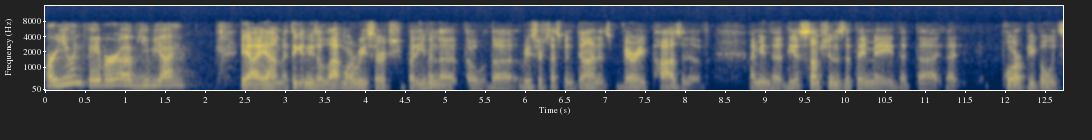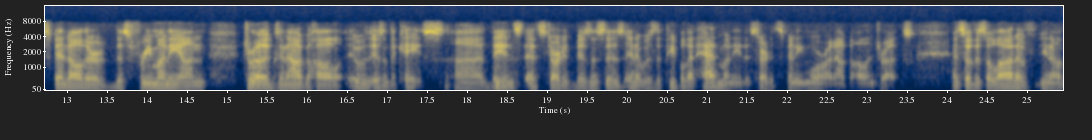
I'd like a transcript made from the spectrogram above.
Are you in favor of UBI? Yeah, I am. I think it needs a lot more research, but even mm-hmm. the, the, the research that's been done is very positive. I mean, the the assumptions that they made that uh, that poor people would spend all their this free money on drugs and alcohol it was, isn't the case. Uh, they mm-hmm. instead started businesses, and it was the people that had money that started spending more on alcohol and drugs. And so there's a lot of you know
